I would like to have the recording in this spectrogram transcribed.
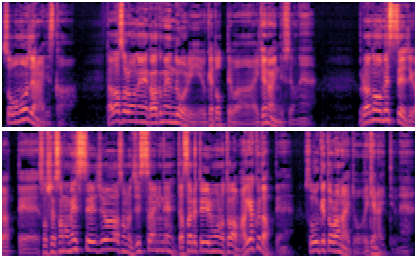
そう思うじゃないですか。ただそれをね、額面通り受け取ってはいけないんですよね。裏のメッセージがあって、そしてそのメッセージは、その実際にね、出されているものとは真逆だってね、そう受け取らないといけないっていうね。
